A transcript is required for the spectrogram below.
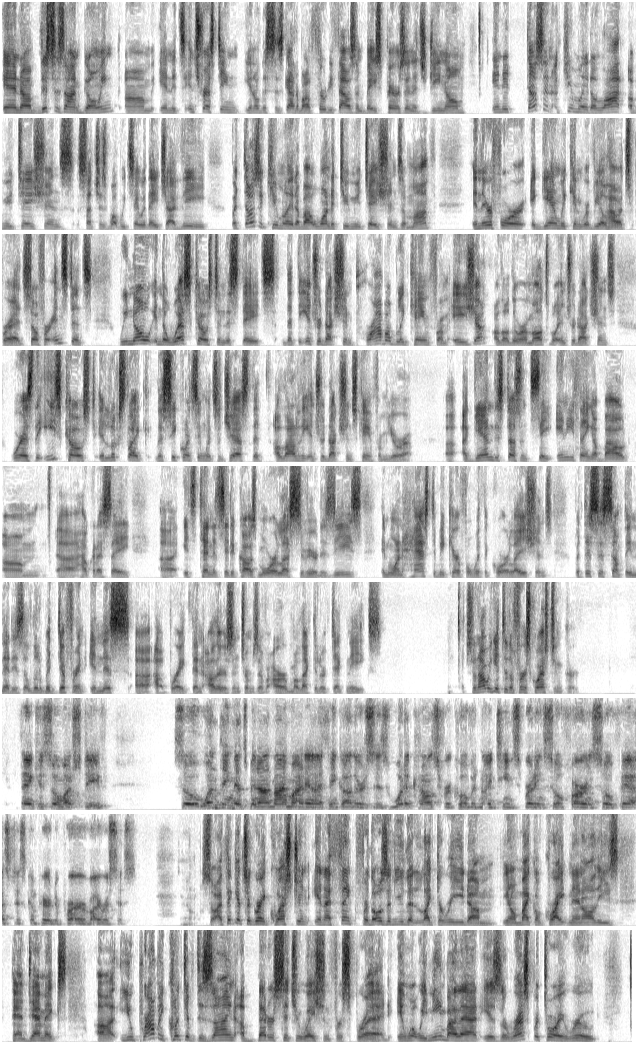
And uh, this is ongoing, um, and it's interesting. You know, this has got about 30,000 base pairs in its genome, and it doesn't accumulate a lot of mutations, such as what we'd say with HIV, but does accumulate about one to two mutations a month. And therefore, again, we can reveal how it spreads. So, for instance, we know in the West Coast in the States that the introduction probably came from Asia, although there were multiple introductions. Whereas the East Coast, it looks like the sequencing would suggest that a lot of the introductions came from Europe. Uh, again, this doesn't say anything about, um, uh, how could I say, uh, its tendency to cause more or less severe disease, and one has to be careful with the correlations. But this is something that is a little bit different in this uh, outbreak than others in terms of our molecular techniques. So now we get to the first question, Kurt. Thank you so much, Steve. So one thing that's been on my mind, and I think others, is what accounts for COVID-19 spreading so far and so fast as compared to prior viruses? So I think it's a great question, and I think for those of you that like to read, um, you know, Michael Crichton and all these pandemics, uh, you probably couldn't have designed a better situation for spread. And what we mean by that is the respiratory route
